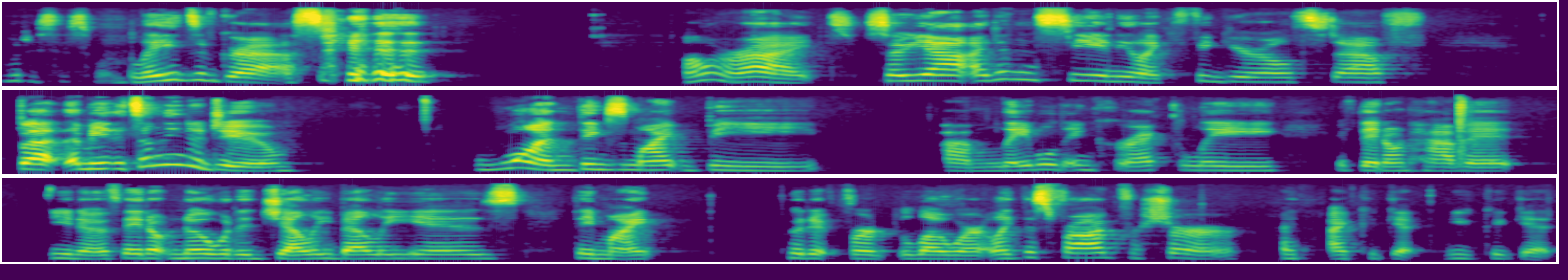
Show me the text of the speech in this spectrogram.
what is this one? Blades of grass. All right. So yeah, I didn't see any like figural stuff, but I mean, it's something to do. One, things might be um, labeled incorrectly if they don't have it. You know, if they don't know what a jelly belly is, they might put it for lower. Like this frog, for sure, I, I could get you could get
